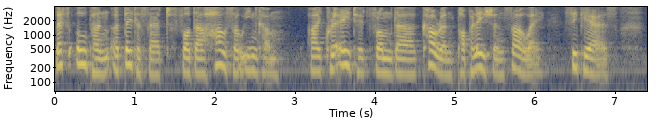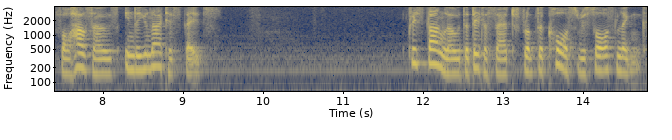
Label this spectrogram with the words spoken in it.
Let's open a dataset for the household income I created from the Current Population Survey, CPS, for households in the United States. Please download the dataset from the course resource link.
